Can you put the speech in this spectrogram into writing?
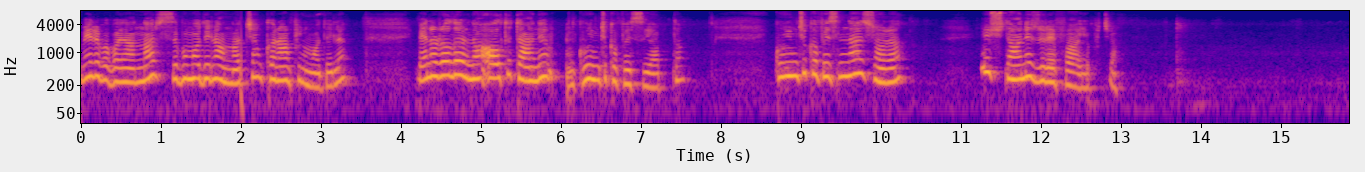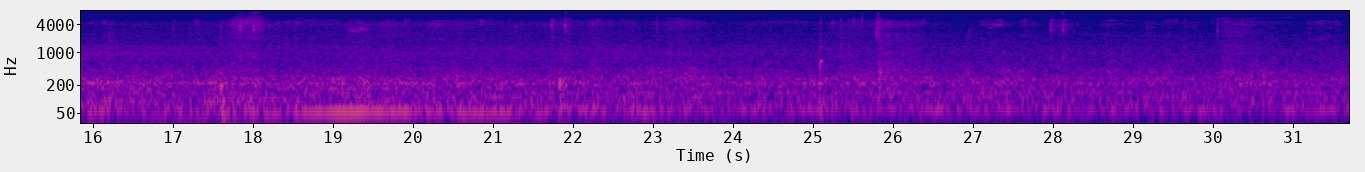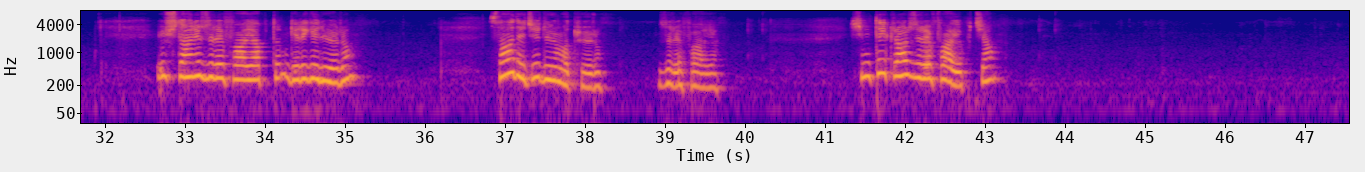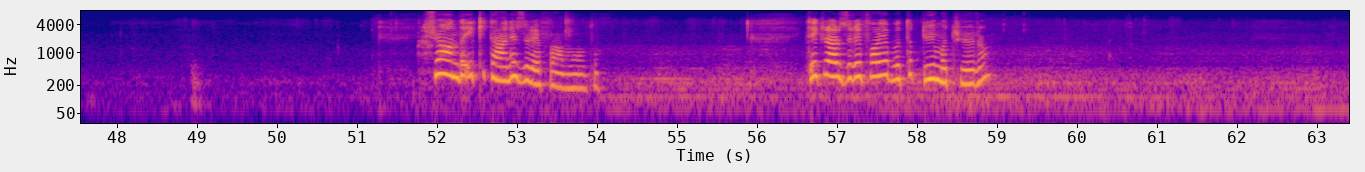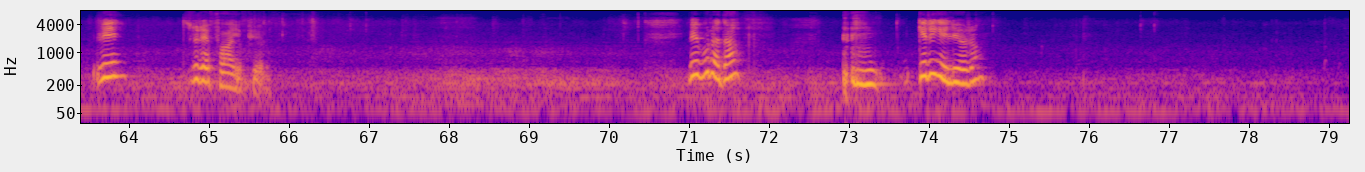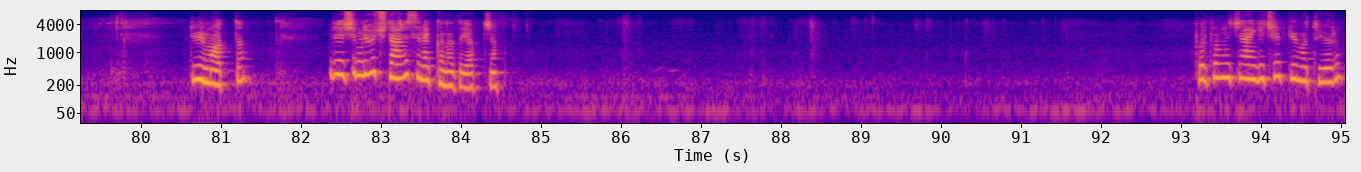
Merhaba bayanlar. Size bu modeli anlatacağım. Karanfil modeli. Ben aralarına 6 tane kuyumcu kafesi yaptım. Kuyumcu kafesinden sonra 3 tane zürefa yapacağım. Üç tane zürefa yaptım. Geri geliyorum. Sadece düğüm atıyorum zürefaya. Şimdi tekrar zürefa yapacağım. Şu anda iki tane zürefam oldu. Tekrar zürefaya batıp düğüm atıyorum. Ve zürefa yapıyorum. Ve burada geri geliyorum. Düğüm attım. Buraya şimdi 3 tane sinek kanadı yapacağım. Pırpırın içinden geçirip düğüm atıyorum.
